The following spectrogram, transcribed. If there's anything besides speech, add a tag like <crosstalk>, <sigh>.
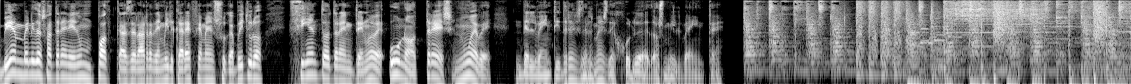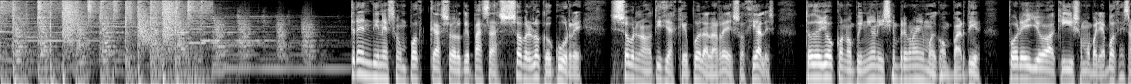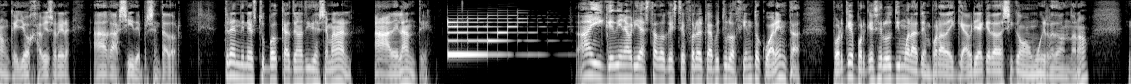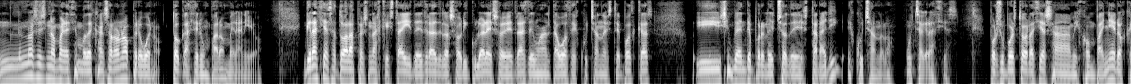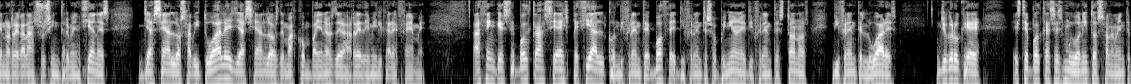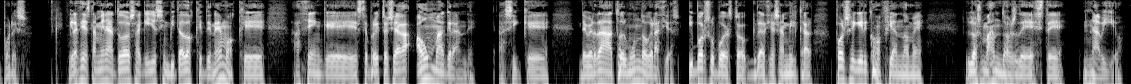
Bienvenidos a Trending, un podcast de la red de Milcar FM en su capítulo 139, 139 del 23 del mes de julio de 2020. Trending es un podcast sobre lo que pasa, sobre lo que ocurre, sobre las noticias que pueblan las redes sociales. Todo ello con opinión y siempre con ánimo de compartir. Por ello, aquí somos varias voces, aunque yo, Javier Soler, haga así de presentador. Trending es tu podcast de noticias semanal. Adelante. Ay, qué bien habría estado que este fuera el capítulo 140. ¿Por qué? Porque es el último de la temporada y que habría quedado así como muy redondo, ¿no? No sé si nos merecemos descansar o no, pero bueno, toca hacer un parón veraniego. Gracias a todas las personas que estáis detrás de los auriculares o detrás de un altavoz escuchando este podcast y simplemente por el hecho de estar allí escuchándolo. Muchas gracias. Por supuesto, gracias a mis compañeros que nos regalan sus intervenciones, ya sean los habituales, ya sean los demás compañeros de la red de Milcar FM hacen que este podcast sea especial, con diferentes voces, diferentes opiniones, diferentes tonos, diferentes lugares. Yo creo que este podcast es muy bonito solamente por eso. Gracias también a todos aquellos invitados que tenemos que hacen que este proyecto se haga aún más grande. Así que, de verdad, a todo el mundo, gracias. Y por supuesto, gracias a Milcar por seguir confiándome los mandos de este navío.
